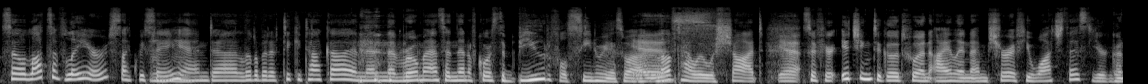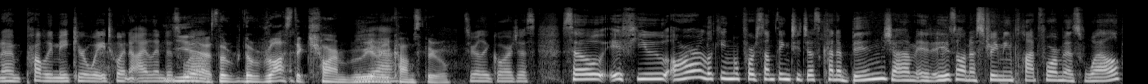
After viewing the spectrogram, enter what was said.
So lots of layers, like we say, Mm-hmm. and uh, a little bit of tiki taka, and then the romance, and then of course the beautiful scenery as well. I loved how it was shot. Yeah. So if you're itching to go to an island, I'm sure if you watch this, you're gonna probably make your way to an island as well. Yes, the the rustic charm really Yeah. comes through. It's really gorgeous. So if you are looking for something to just kind of binge, um, it is on a streaming platform as well.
